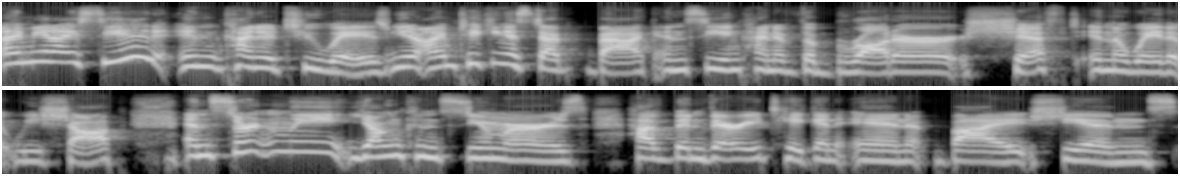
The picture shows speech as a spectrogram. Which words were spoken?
I mean, I see it in kind of two ways. You know, I'm taking a step back and seeing kind of the broader shift in the way that we shop. And certainly young consumers have been very taken in by Shein's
